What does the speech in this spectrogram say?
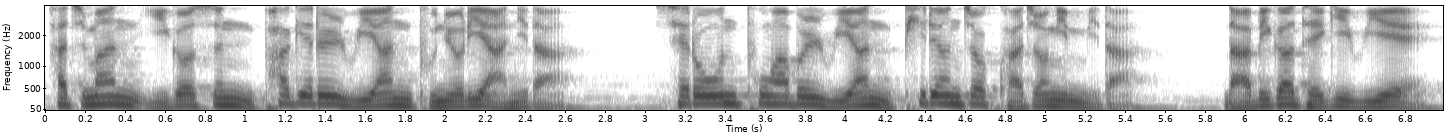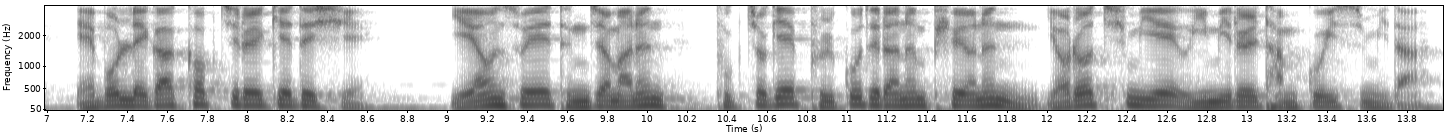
하지만 이것은 파괴를 위한 분열이 아니다. 새로운 통합을 위한 필연적 과정입니다. 나비가 되기 위해 애벌레가 껍질을 깨듯이 예언서에 등장하는 북쪽의 불꽃이라는 표현은 여러 층위의 의미를 담고 있습니다.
